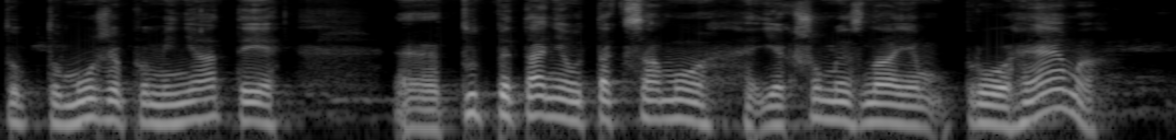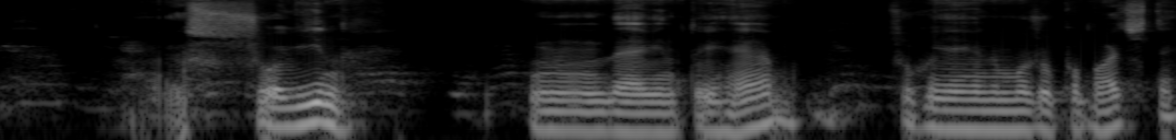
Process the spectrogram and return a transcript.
Тобто може поміняти. Е, тут питання от так само, якщо ми знаємо про Гема, що він. Де він той гем? Чого я його не можу побачити?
